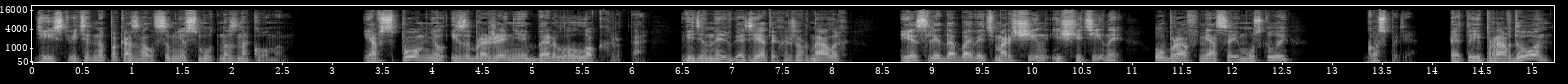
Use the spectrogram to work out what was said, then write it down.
действительно показался мне смутно знакомым. Я вспомнил изображение Берла Локхарта, виденное в газетах и журналах. Если добавить морщин и щетины, убрав мясо и мускулы... Господи, это и правда он!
